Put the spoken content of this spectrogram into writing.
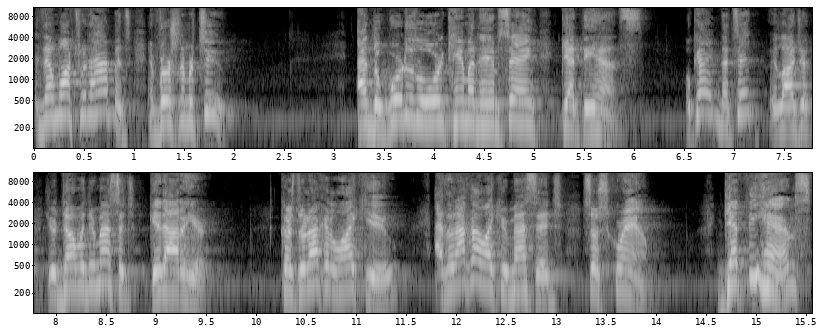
And then watch what happens in verse number two. And the word of the Lord came unto him saying, Get thee hence. Okay, that's it. Elijah, you're done with your message. Get out of here. Because they're not going to like you, and they're not going to like your message, so scram. Get thee hence,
